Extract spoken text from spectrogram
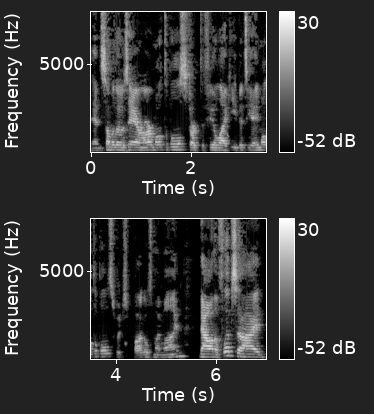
And some of those ARR multiples start to feel like EBITDA multiples, which boggles my mind. Now, on the flip side,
